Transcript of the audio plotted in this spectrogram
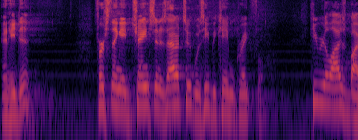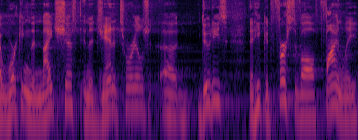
And he did. First thing he changed in his attitude was he became grateful. He realized by working the night shift in the janitorial uh, duties that he could, first of all, finally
